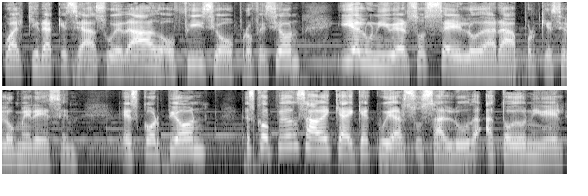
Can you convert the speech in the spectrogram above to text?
cualquiera que sea su edad, oficio o profesión, y el universo se lo dará porque se lo merecen. Escorpión, Escorpión sabe que hay que cuidar su salud a todo nivel,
